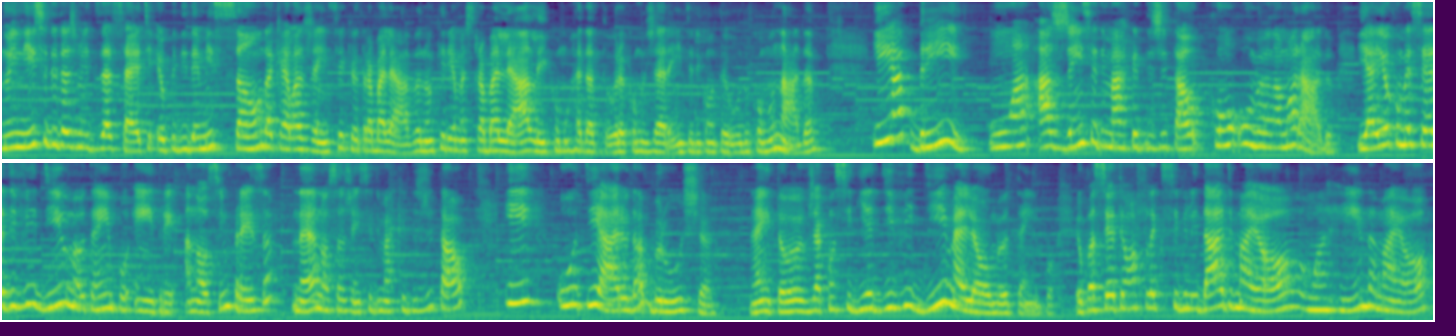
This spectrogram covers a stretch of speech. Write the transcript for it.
no início de 2017, eu pedi demissão daquela agência que eu trabalhava, eu não queria mais trabalhar ali como redatora, como gerente de conteúdo, como nada e abri uma agência de marketing digital com o meu namorado. E aí eu comecei a dividir o meu tempo entre a nossa empresa, né, a nossa agência de marketing digital e o Diário da Bruxa. Né? Então eu já conseguia dividir melhor o meu tempo. Eu passei a ter uma flexibilidade maior, uma renda maior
